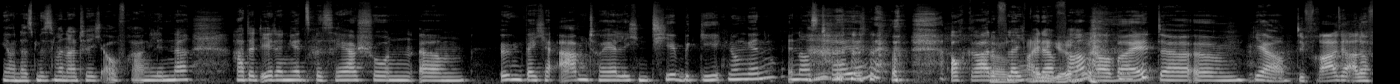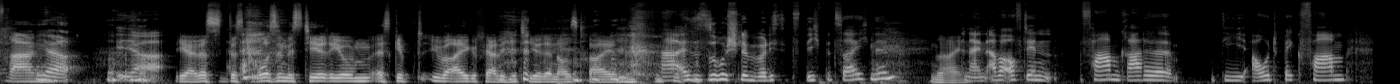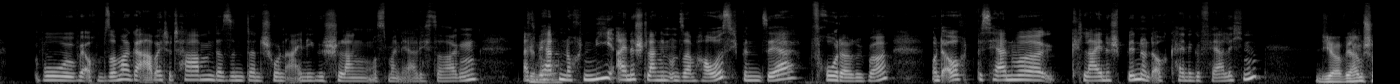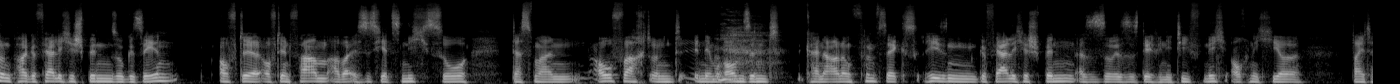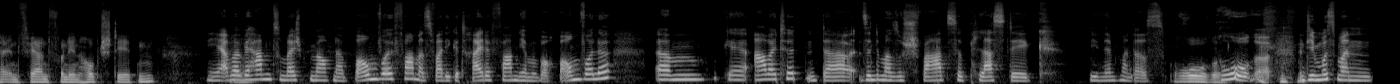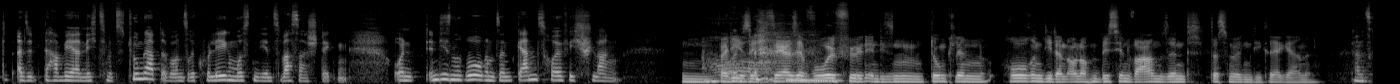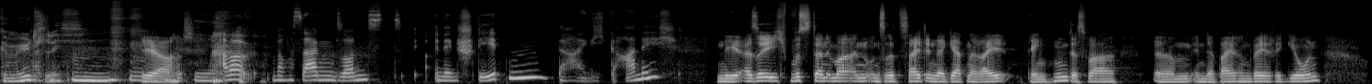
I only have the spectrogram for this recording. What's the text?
Ja, und das müssen wir natürlich auch fragen, Linda. Hattet ihr denn jetzt bisher schon ähm, irgendwelche abenteuerlichen Tierbegegnungen in Australien? auch gerade ähm, vielleicht bei einige. der Farmarbeit. Da, ähm, ja. Die Frage aller Fragen. Ja. Ja. Ja, das, das große Mysterium, es gibt überall gefährliche Tiere in Australien. Na, also so schlimm würde ich es jetzt nicht bezeichnen. Nein. Nein, aber auf den Farmen, gerade die Outback Farm, wo wir auch im Sommer gearbeitet haben, da sind dann schon einige Schlangen, muss man ehrlich sagen. Also genau. wir hatten noch nie eine Schlange in unserem Haus. Ich bin sehr froh darüber. Und auch bisher nur kleine Spinnen und auch keine gefährlichen. Ja, wir haben schon ein paar gefährliche Spinnen so gesehen auf, der, auf den Farmen, aber es ist jetzt nicht so, dass man aufwacht und in dem Raum sind, keine Ahnung, fünf, sechs riesen gefährliche Spinnen. Also so ist es definitiv nicht, auch nicht hier weiter entfernt von den Hauptstädten. Ja, aber ja. wir haben zum Beispiel mal auf einer Baumwollfarm, das war die Getreidefarm, die haben aber auch Baumwolle ähm, gearbeitet. Und da sind immer so schwarze Plastik, wie nennt man das? Rohre. Rohre. Und die muss man, also da haben wir ja nichts mit zu tun gehabt, aber unsere Kollegen mussten die ins Wasser stecken. Und in diesen Rohren sind ganz häufig Schlangen. Mhm, weil die sich sehr, sehr wohl fühlen in diesen dunklen Rohren, die dann auch noch ein bisschen warm sind. Das mögen die sehr gerne. Ganz gemütlich. Mhm. Ja. Okay. Aber man muss sagen, sonst in den Städten da eigentlich gar nicht. Nee, also ich muss dann immer an unsere Zeit in der Gärtnerei denken. Das war ähm, in der Byron Bay Region.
